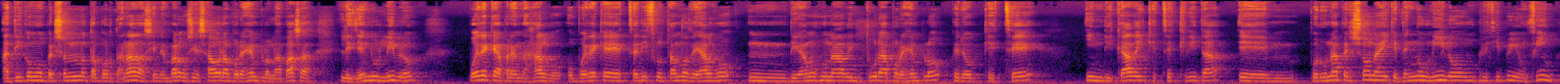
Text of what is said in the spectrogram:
a ti como persona no te aporta nada. Sin embargo, si esa hora, por ejemplo, la pasas leyendo un libro, puede que aprendas algo o puede que estés disfrutando de algo, mm, digamos una aventura, por ejemplo, pero que esté indicada y que esté escrita em, por una persona y que tenga un hilo, un principio y un fin.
